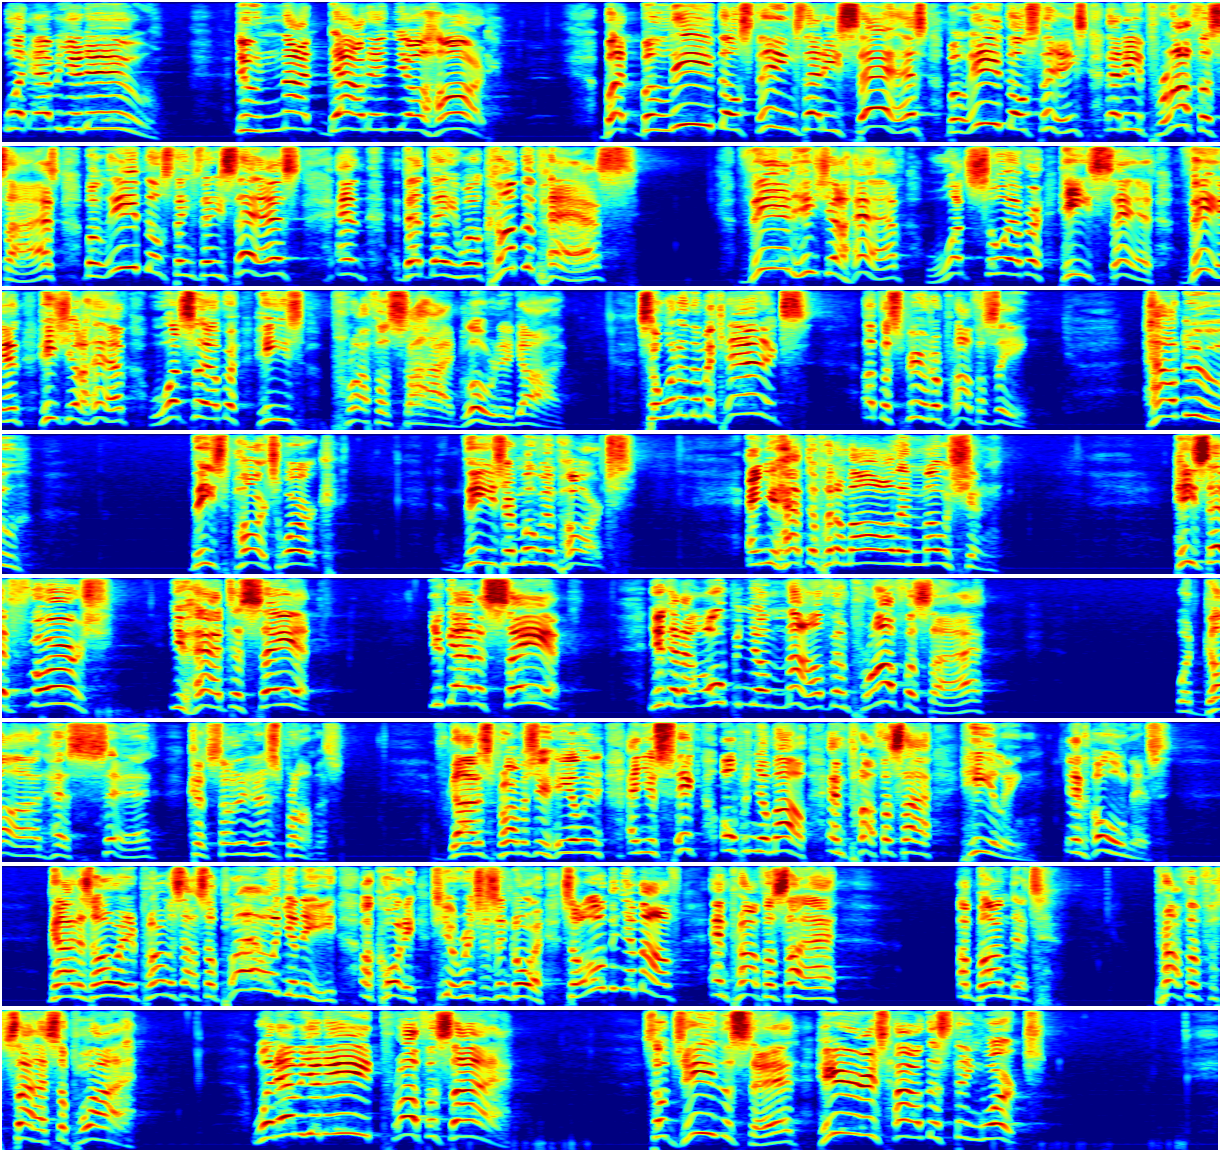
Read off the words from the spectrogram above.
Whatever you do, do not doubt in your heart. But believe those things that he says, believe those things that he prophesies, believe those things that he says, and that they will come to pass. Then he shall have whatsoever he says. Then he shall have whatsoever he's prophesied. Glory to God. So, what are the mechanics of the spirit of prophecy? How do these parts work? These are moving parts and you have to put them all in motion. He said, first, you had to say it. You got to say it. You got to open your mouth and prophesy what God has said concerning his promise. If God has promised you healing and you're sick, open your mouth and prophesy healing and wholeness. God has already promised, I'll supply all you need according to your riches and glory. So open your mouth and prophesy abundance prophesy, supply. Whatever you need, prophesy. So Jesus said, Here's how this thing works.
